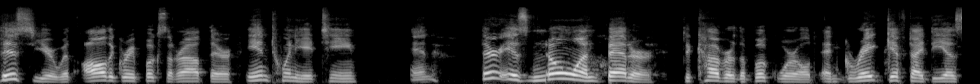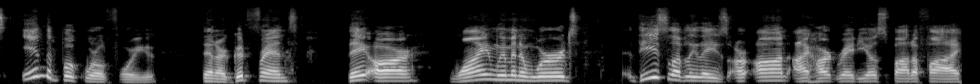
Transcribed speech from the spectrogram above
this year with all the great books that are out there in 2018. And there is no one better to cover the book world and great gift ideas in the book world for you than our good friends. They are Wine, Women, and Words. These lovely ladies are on iHeartRadio, Spotify,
